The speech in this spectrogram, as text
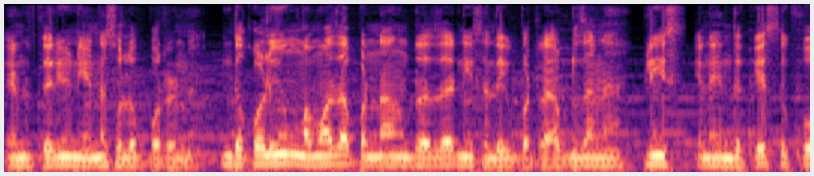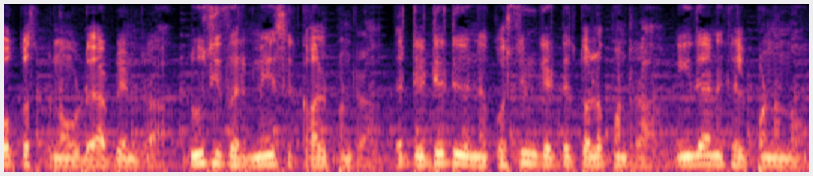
எனக்கு தெரியும் நீ என்ன சொல்ல போறேன்னு. இந்த கொலையும் உங்க அம்மா தான் பண்ணாங்கன்ற சொல்றத நீ சந்தேகப்படுற. அப்படிதானே? ப்ளீஸ் என்னை இந்த கேஸுக்கு ஃபோக்கஸ் பண்ண விடு அப்படின்றா. லூசிஃபர் மேஸுக்கு கால் பண்றா. இந்த டிடெக்டிவ் என்ன கொஸ்டின் கேட்டு தொலை பண்றா. நீ தான் எனக்கு ஹெல்ப் பண்ணணும்.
